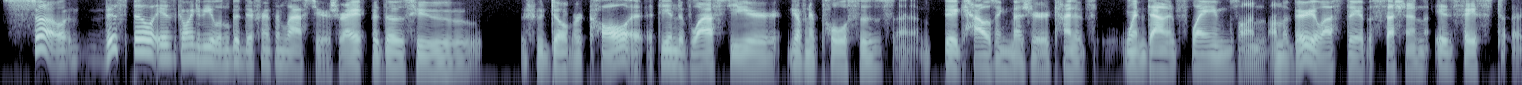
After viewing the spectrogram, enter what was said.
So this bill is going to be a little bit different than last year's, right? For those who who don't recall, at, the end of last year, Governor Polis's uh, big housing measure kind of went down in flames on on the very last day of the session. It faced uh,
